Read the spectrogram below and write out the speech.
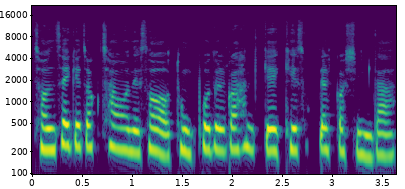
전 세계적 차원에서 동포들과 함께 계속될 것입니다.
